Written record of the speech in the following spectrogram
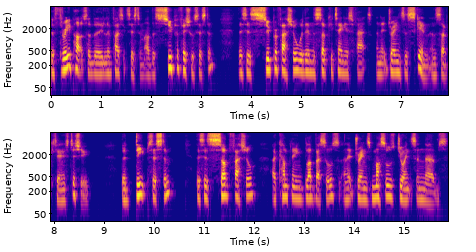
The three parts of the lymphatic system are the superficial system. This is suprafascial within the subcutaneous fat and it drains the skin and subcutaneous tissue. The deep system. This is subfascial, accompanying blood vessels and it drains muscles, joints, and nerves.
